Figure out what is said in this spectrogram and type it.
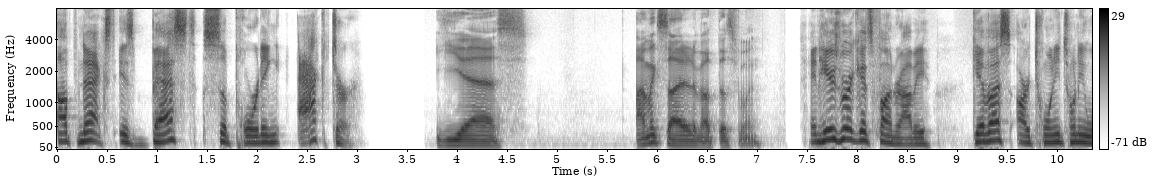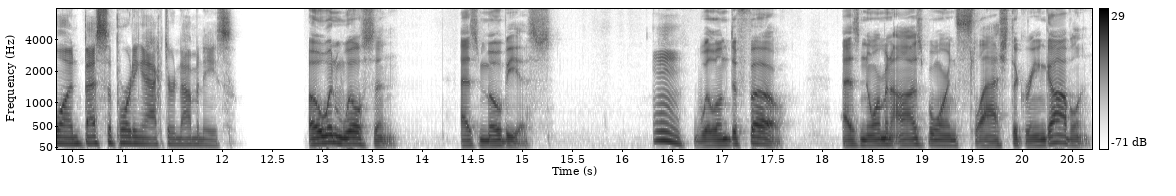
up next is best supporting actor. Yes. I'm excited about this one. And here's where it gets fun, Robbie. Give us our 2021 best supporting actor nominees. Owen Wilson as Mobius. Mm. Willem Dafoe as Norman Osborn slash the Green Goblin.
